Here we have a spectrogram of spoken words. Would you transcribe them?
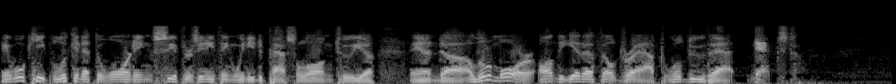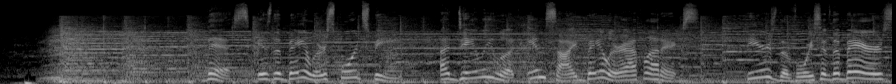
and we'll keep looking at the warnings, see if there's anything we need to pass along to you, and uh, a little more on the NFL draft. We'll do that next. This is the Baylor Sports Beat, a daily look inside Baylor athletics. Here's the voice of the Bears,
